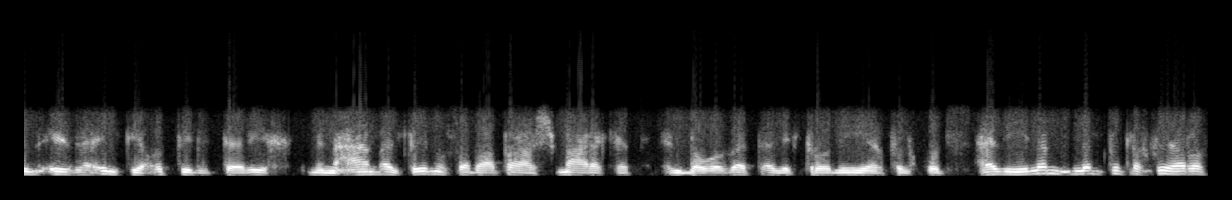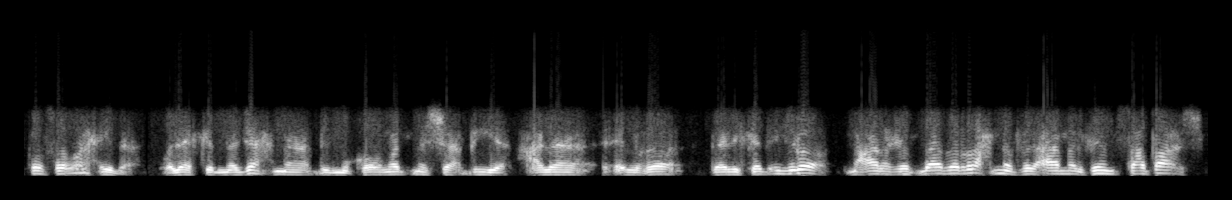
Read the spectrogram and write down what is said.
إذا أنت عدت للتاريخ من عام 2017 معركة البوابات الإلكترونية في القدس. هذه لم لم تطلق فيها رصاصة واحدة ولكن نجحنا بمقاومتنا الشعبية على إلغاء ذلك الإجراء. معركة باب الرحمة في العام 2019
